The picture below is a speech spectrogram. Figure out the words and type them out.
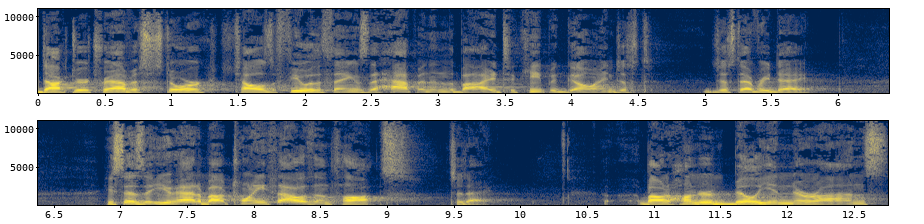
Dr. Travis Stork tells a few of the things that happen in the body to keep it going just, just every day. He says that you had about 20,000 thoughts today. About 100 billion neurons,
